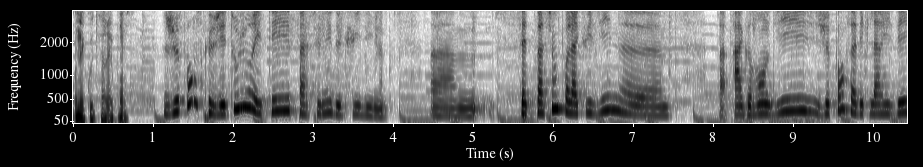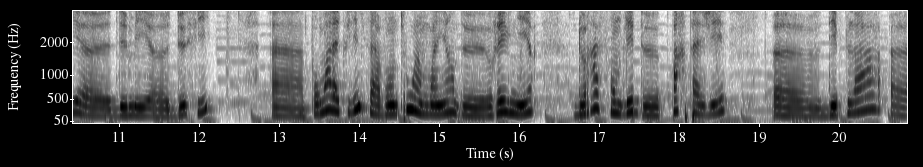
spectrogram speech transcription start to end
On écoute sa réponse. Je pense que j'ai toujours été passionnée de cuisine. Euh, cette passion pour la cuisine euh, a grandi, je pense, avec l'arrivée euh, de mes euh, deux filles. Euh, pour moi, la cuisine, c'est avant tout un moyen de réunir, de rassembler, de partager euh, des plats euh,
